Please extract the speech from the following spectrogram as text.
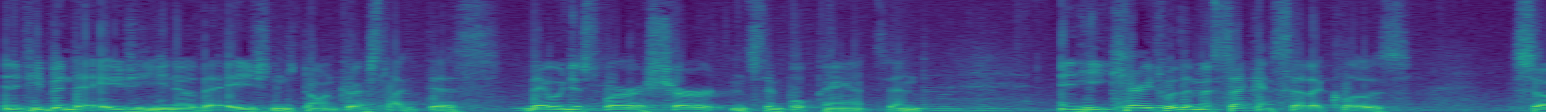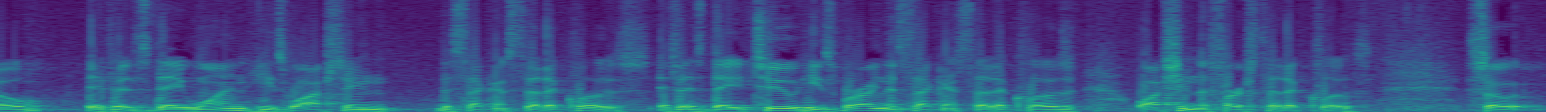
And if you've been to Asia, you know that Asians don't dress like this. They would just wear a shirt and simple pants. And, and he carries with him a second set of clothes. So if it's day one, he's washing the second set of clothes. If it's day two, he's wearing the second set of clothes, washing the first set of clothes. So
